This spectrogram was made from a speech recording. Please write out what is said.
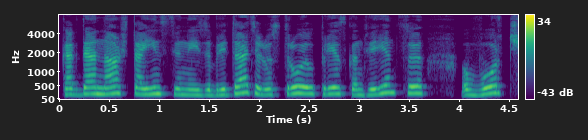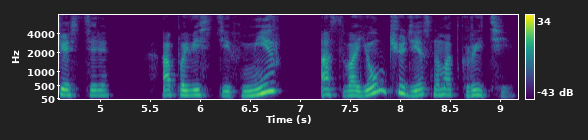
когда наш таинственный изобретатель устроил пресс-конференцию в Ворчестере, оповестив мир о своем чудесном открытии.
